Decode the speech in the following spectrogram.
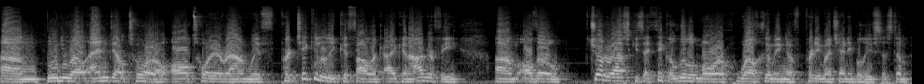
um, Buñuel, and Del Toro, all toy around with particularly Catholic iconography. Um, although Jodorowsky's, I think, a little more welcoming of pretty much any belief system.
